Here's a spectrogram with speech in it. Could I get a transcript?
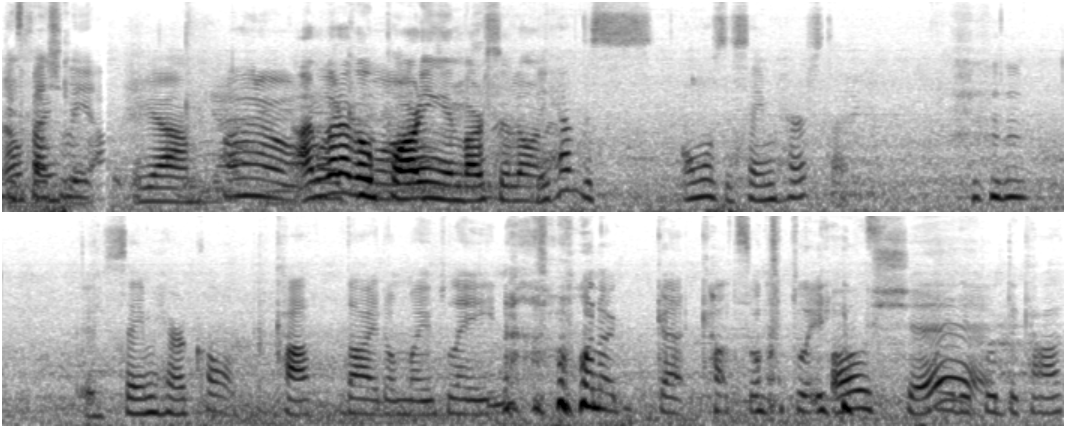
No, Especially. Yeah. I don't know. I'm like, gonna go come on. partying in Barcelona. They have this almost the same hairstyle. same hair color. Cat died on my plane. I don't wanna get cats on the plane. Oh Where shit. they put the cat.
